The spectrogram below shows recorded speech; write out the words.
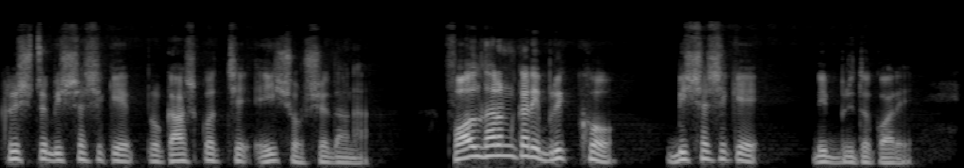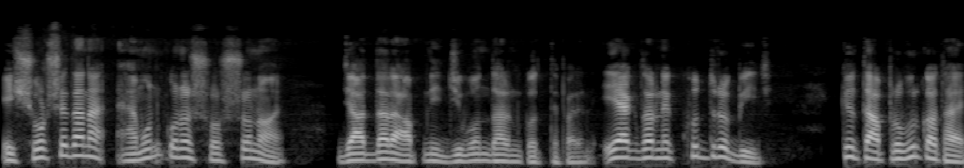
খ্রিস্ট বিশ্বাসীকে প্রকাশ করছে এই সর্ষে দানা। ফল ধারণকারী বৃক্ষ বিশ্বাসীকে বিবৃত করে। এই সর্ষে দানা এমন কোনো শস্য নয় যার দ্বারা আপনি জীবন ধারণ করতে পারেন। এ এক ধরনের ক্ষুদ্র বীজ। কিন্তু তা প্রভুর কথায়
